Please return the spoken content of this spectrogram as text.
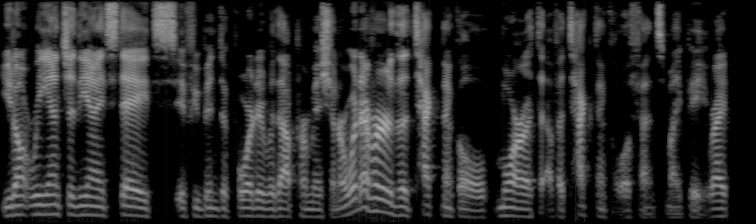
you don't re-enter the United States if you've been deported without permission or whatever the technical, more of a technical offense might be, right?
